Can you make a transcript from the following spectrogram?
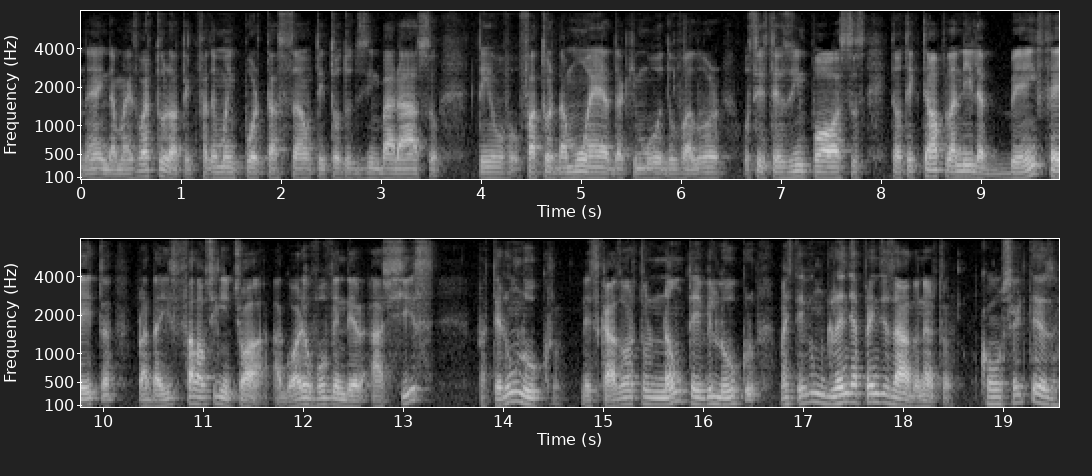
Né? Ainda mais o Arthur, ó, tem que fazer uma importação, tem todo o desembaraço, tem o fator da moeda que muda o valor, ou seja, tem os impostos. Então tem que ter uma planilha bem feita para daí falar o seguinte, ó, agora eu vou vender a X para ter um lucro. Nesse caso o Arthur não teve lucro, mas teve um grande aprendizado, né Arthur? Com certeza.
